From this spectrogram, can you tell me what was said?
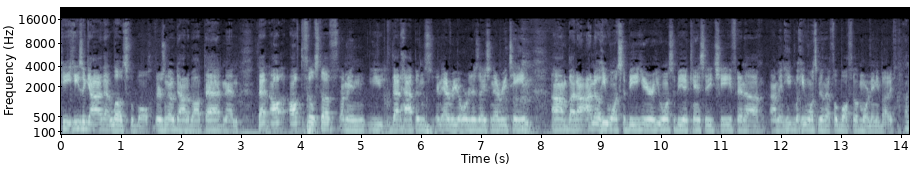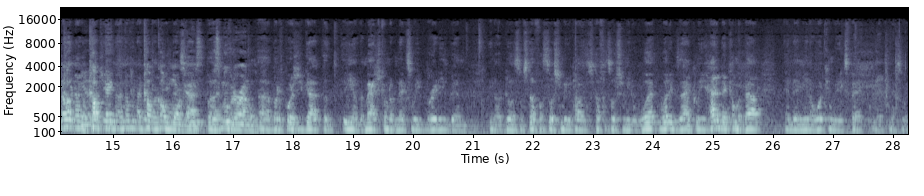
he, he's a guy that loves football. There's no doubt about that. And then that off off the field stuff, I mean, you, that happens in every organization, every team. Um, but I, I know he wants to be here. He wants to be a Kansas City Chief, and uh, I mean, he he wants to be on that football field more than anybody. I know we're not going to Couple- you. I know we're not Couple, couple more guys. week, but Let's move it around a little Uh, but of course, you got the you know the match coming up next week. Brady's been you know doing some stuff on social media, talking stuff on social media. What what exactly? How did that come about? And then you know what can we expect next, week?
